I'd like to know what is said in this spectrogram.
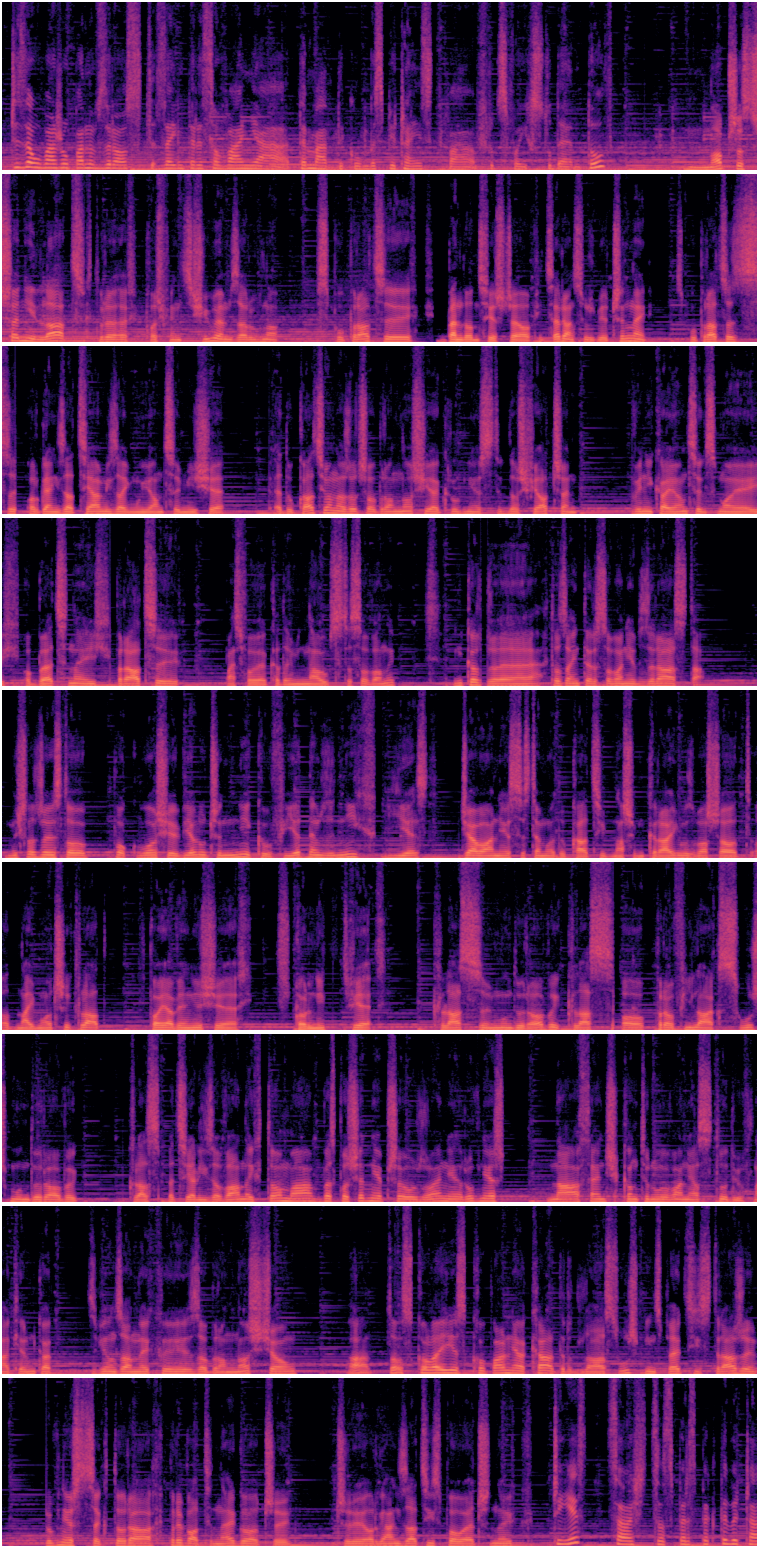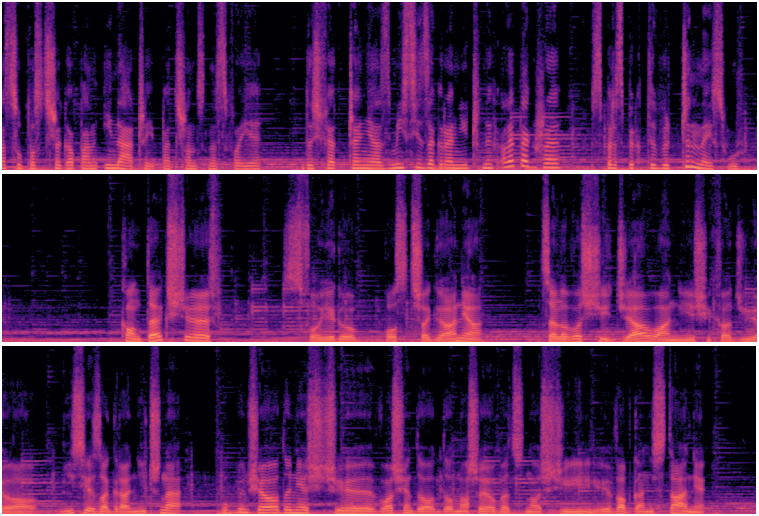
Czy zauważył Pan wzrost zainteresowania tematyką bezpieczeństwa wśród swoich studentów? Na przestrzeni lat, które poświęciłem zarówno współpracy, będąc jeszcze oficerem w służbie czynnej, współpracy z organizacjami zajmującymi się edukacją na rzecz obronności, jak również z tych doświadczeń wynikających z mojej obecnej pracy w Państwowej Akademii Nauk Stosowanych, wynika, że to zainteresowanie wzrasta. Myślę, że jest to pokłosie wielu czynników. Jednym z nich jest działanie systemu edukacji w naszym kraju, zwłaszcza od, od najmłodszych lat, pojawienie się w szkolnictwie klas mundurowych, klas o profilach służb mundurowych, klas specjalizowanych, to ma bezpośrednie przełożenie również na chęć kontynuowania studiów na kierunkach związanych y, z obronnością, a to z kolei jest kopalnia kadr dla służb, inspekcji, straży, również z sektora prywatnego czy, czy organizacji społecznych. Czy jest coś, co z perspektywy czasu postrzega Pan inaczej, patrząc na swoje doświadczenia z misji zagranicznych, ale także z perspektywy czynnej służby? W kontekście swojego postrzegania celowości działań, jeśli chodzi o misje zagraniczne, mógłbym się odnieść e, właśnie do, do naszej obecności w Afganistanie.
